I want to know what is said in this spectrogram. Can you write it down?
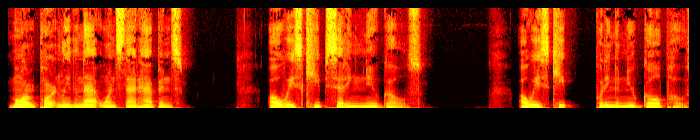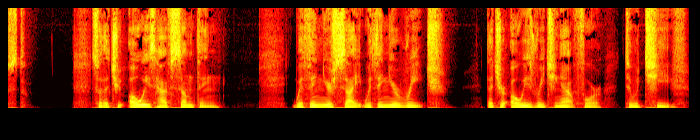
More importantly than that, once that happens, always keep setting new goals. Always keep putting a new goalpost so that you always have something within your sight, within your reach, that you're always reaching out for to achieve.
